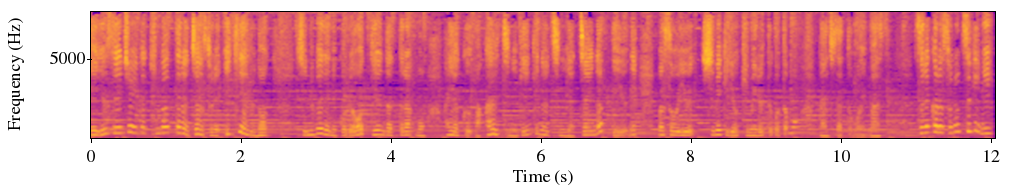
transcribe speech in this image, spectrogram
で、優先順位が決まったら、じゃあそれいつやるの？死ぬまでにこれをって言うんだったら、もう早く若いうちに元気なうちにやっちゃいなっていうね、まあそういう締め切りを決めるってことも大事だと思います。それからその次に、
